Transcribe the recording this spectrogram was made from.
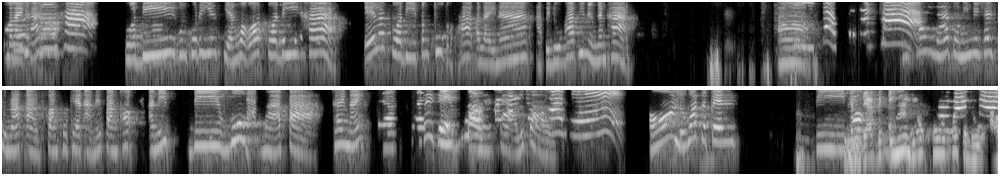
ตัวอะไรคะค่ะตัวดี คุณครูได้ยินเสียงบอกว่าตัวดีค่ะ เอ๊ะแล้วตัวดีต้องคู่กับภาพอะไรนะอะไปดูภาพที่หนึ่งกันค่ะอ่า ไม่ใช่นะ ตัวนี้ไม่ใช่สุนัขอ่านฟังครูแคนอ่านให้ฟังเขาอันนี้ดีวูบหมาป่า ใช่ไหมใช่ดีวูบหมาป่าหรือเปล่าอ๋อหรือว่าจะเป็นดีดอกอย่าไปตีเดี๋ยวครูก็จะดูเอา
